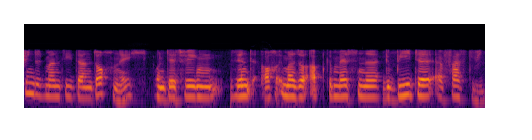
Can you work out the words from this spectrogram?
findet man sie dann doch nicht. Und deswegen sind auch immer so abgemessene Gebiete erfasst, wie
